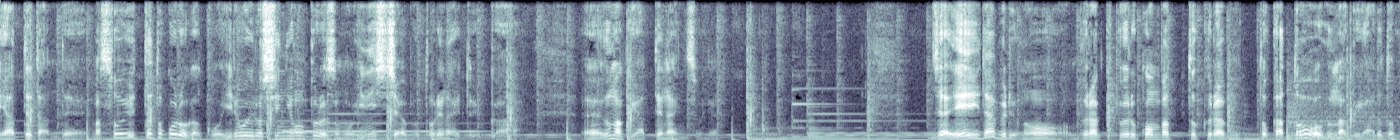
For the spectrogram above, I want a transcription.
やってたんで、まあ、そういったところがいろいろ新日本プロレスもイニシアブを取れないというか、えー、うまくやってないんですよね。じゃあ AEW の Blackpool Combat Club とかとうまくやるとか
